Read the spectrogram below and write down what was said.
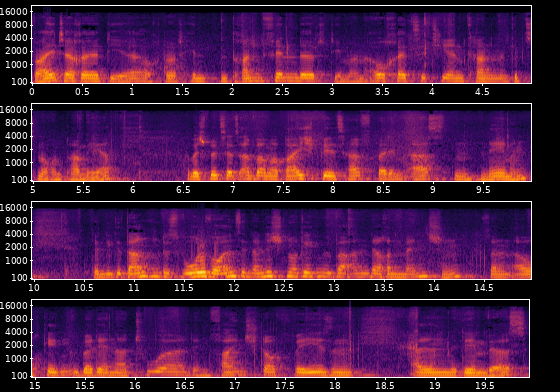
weitere, die ihr auch dort hinten dran findet, die man auch rezitieren kann. Dann gibt es noch ein paar mehr. Aber ich will es jetzt einfach mal beispielshaft bei dem ersten nehmen. Denn die Gedanken des Wohlwollens sind dann nicht nur gegenüber anderen Menschen, sondern auch gegenüber der Natur, den Feinstoffwesen, allen, mit denen wir es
